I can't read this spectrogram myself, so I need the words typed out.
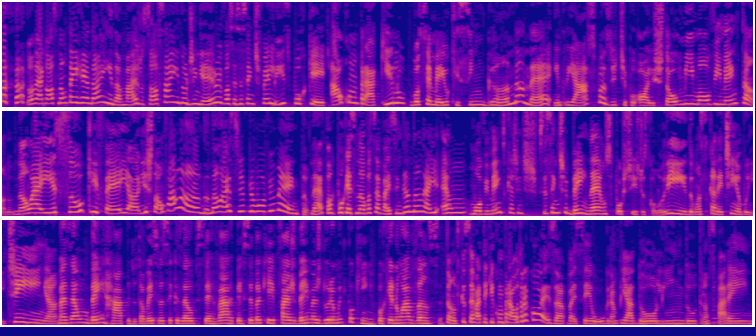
o negócio não tem renda ainda, mas só saindo o dinheiro e você se sente feliz porque ao comprar aquilo, você meio que se engana, né? Entre aspas, de tipo, olha, estou me movimentando. Não é isso que Fê e Anne estão falando. Não é esse tipo de movimento, né? Porque senão você vai se enganando. Aí é um movimento que a gente se sente bem, né? Uns post-its coloridos, umas canetinhas bonitinhas. Mas é um bem rápido. Talvez se você quiser observar, perceba que faz bem, mas dura muito pouquinho, porque não avança. Tanto que você vai ter que comprar outra coisa. Vai ser o grampeador lindo, transparente,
